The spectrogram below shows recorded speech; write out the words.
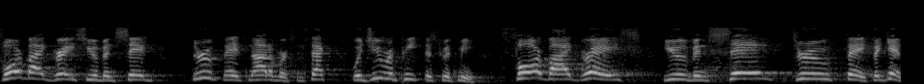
For by grace you have been saved through faith, not of works. In fact, would you repeat this with me? For by grace you have been saved through faith. Again,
